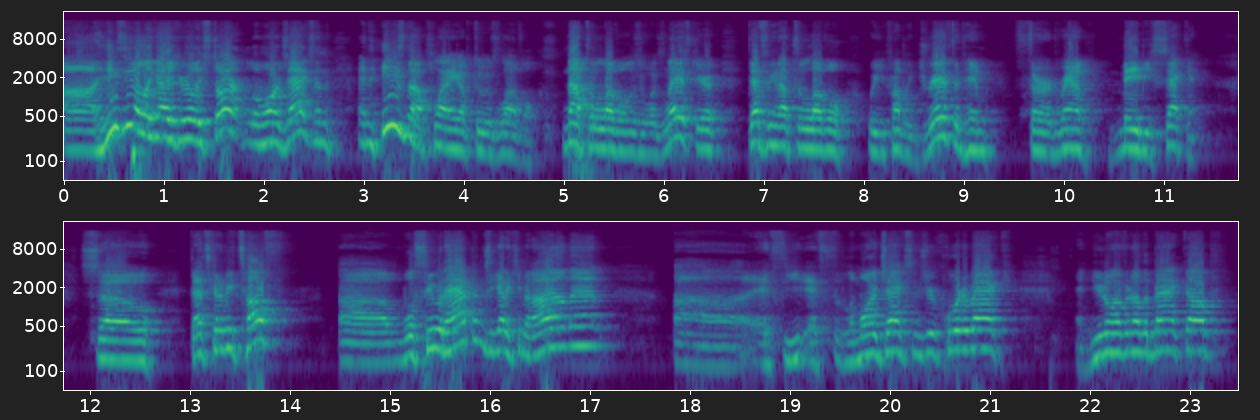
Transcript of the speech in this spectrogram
Uh, he's the only guy you can really start, Lamar Jackson, and he's not playing up to his level. Not to the level as he was last year. Definitely not to the level where you probably drafted him third round, maybe second. So that's going to be tough. Uh, we'll see what happens. You got to keep an eye on that. Uh, if you, if Lamar Jackson's your quarterback and you don't have another backup,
